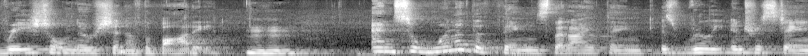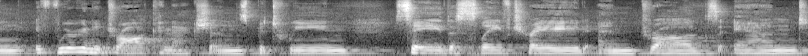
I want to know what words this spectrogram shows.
racial notion of the body. Mm-hmm. And so, one of the things that I think is really interesting, if we're going to draw connections between, say, the slave trade and drugs and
